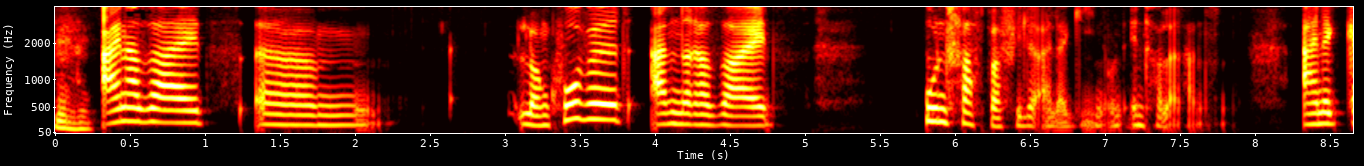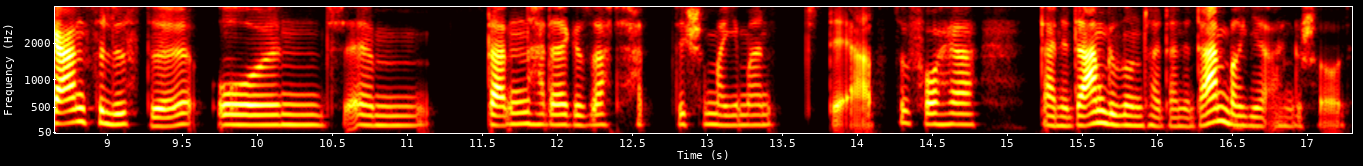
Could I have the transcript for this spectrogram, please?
Mhm. Einerseits ähm, Long-Covid, andererseits unfassbar viele Allergien und Intoleranzen. Eine ganze Liste. Und ähm, dann hat er gesagt, hat sich schon mal jemand der Ärzte vorher deine Darmgesundheit, deine Darmbarriere angeschaut.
